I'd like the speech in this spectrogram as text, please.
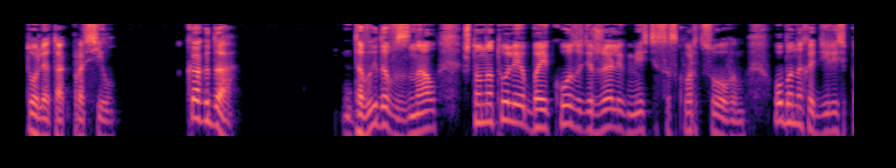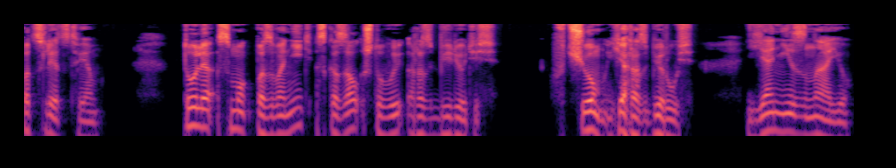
Толя так просил. Когда? Давыдов знал, что Анатолия Байко задержали вместе со Скворцовым. Оба находились под следствием. Толя смог позвонить, сказал, что вы разберетесь. В чем я разберусь? Я не знаю,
